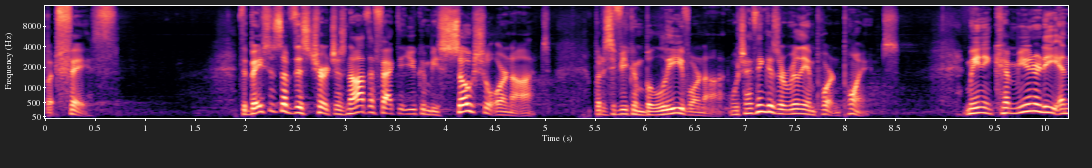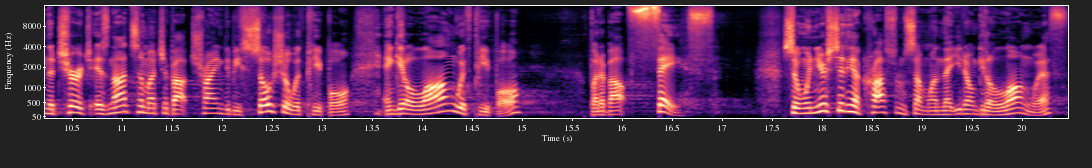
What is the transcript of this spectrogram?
but faith. The basis of this church is not the fact that you can be social or not, but it's if you can believe or not, which I think is a really important point. Meaning, community in the church is not so much about trying to be social with people and get along with people, but about faith. So, when you're sitting across from someone that you don't get along with,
